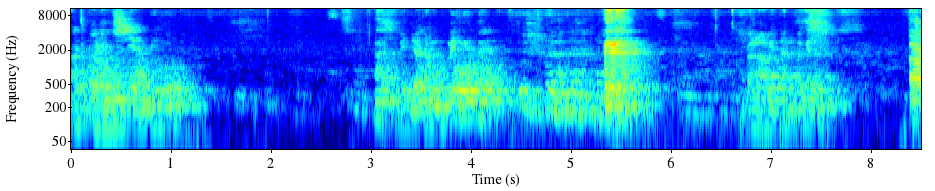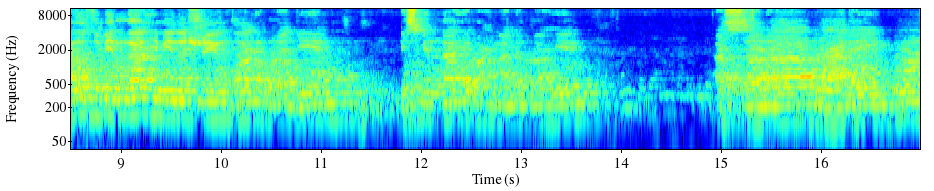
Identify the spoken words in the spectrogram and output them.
Atau siap dulu. Gitu. Pengawitan? A'udzu billahi minasyaitonir rajim. Bismillahirrahmanirrahim. Assalamualaikum warahmatullahi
